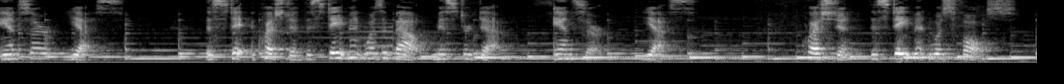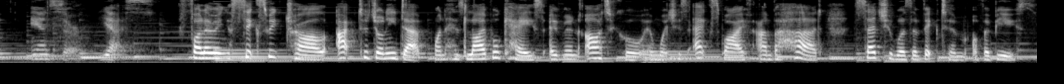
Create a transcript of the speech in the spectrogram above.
Answer yes. The sta- question, the statement was about Mr. Depp? Answer yes. Question, the statement was false? Answer yes. Following a six week trial, actor Johnny Depp won his libel case over an article in which his ex wife Amber Heard said she was a victim of abuse.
